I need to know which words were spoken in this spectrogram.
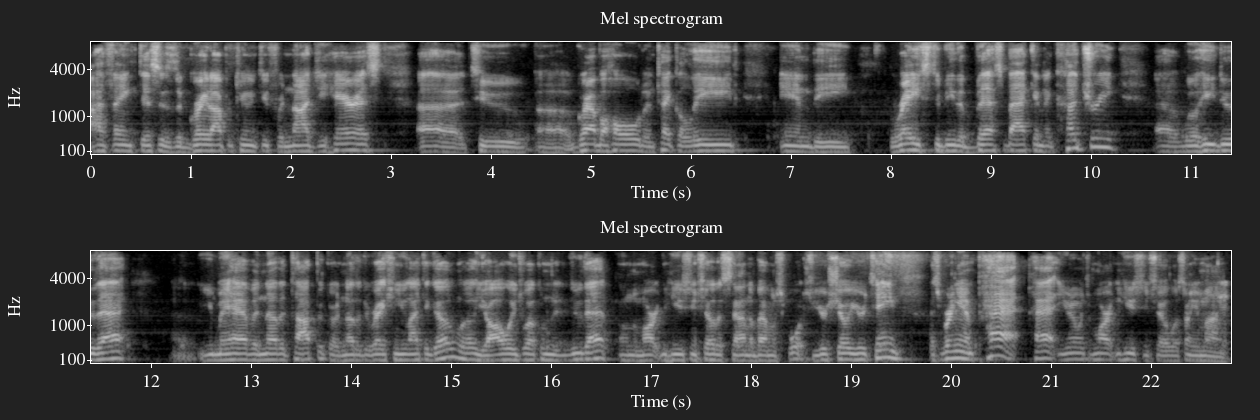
I think this is a great opportunity for Najee Harris uh, to uh, grab a hold and take a lead in the race to be the best back in the country. Uh, will he do that? You may have another topic or another direction you'd like to go. Well, you're always welcome to do that on the Martin Houston Show, the Sound of Bama Sports. Your show, your team. Let's bring in Pat. Pat, you're on with the Martin Houston Show. What's on your mind?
